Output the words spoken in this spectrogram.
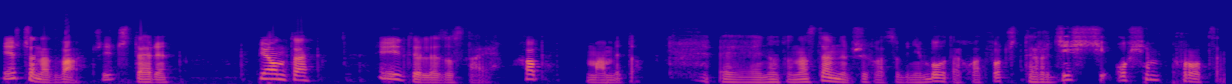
jeszcze na 2, czyli 4. Piąte i tyle zostaje. Hop, mamy to. Yy, no to następny przykład, sobie nie było tak łatwo. 48%.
